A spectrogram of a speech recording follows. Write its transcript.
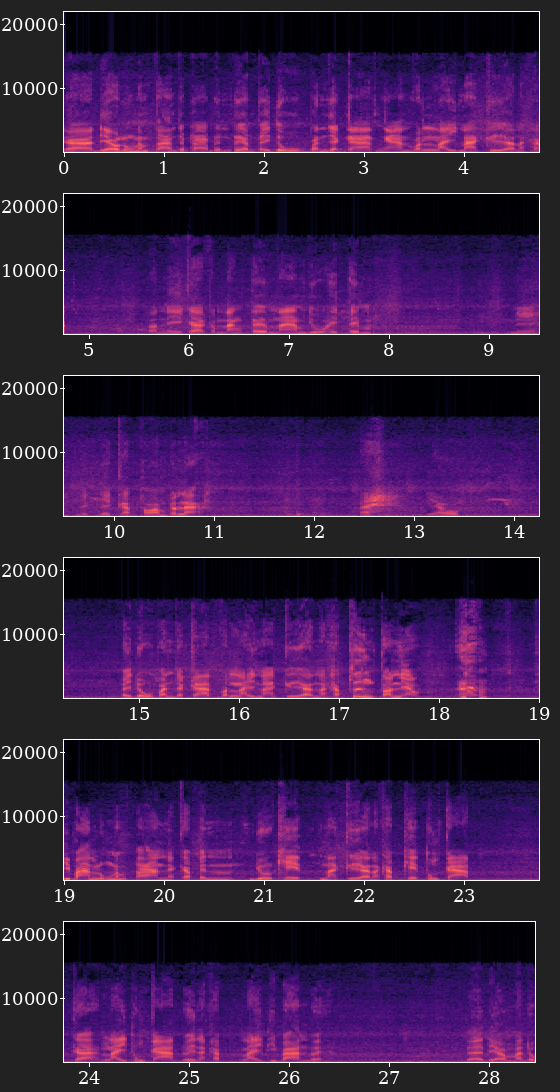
ก็เดี๋ยวลงน้ำตาลจะพาเพื่อนๆไปดูบรรยากาศงานวันไหลนาเกลือนะครับ ตอนนี้ก็กำลังเติมน้ำอยู่ให้เต็ม นี่เด็กๆก็พร้อมกันละไปเดี๋ยว ไปดูบรรยากาศวันไหลนาเกลือนะครับ ซึ่งตอนเนี้ยที่บ้านลุงน้ำตาลเนี่ยก็เป็นอยู่เขตนาเกลือนะครับ เขตทุ่งกาดก็ไหลทุ่งกาดด้วยนะครับ ไหลที่บ้านด้วย แต่เดี๋ยวมาดู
